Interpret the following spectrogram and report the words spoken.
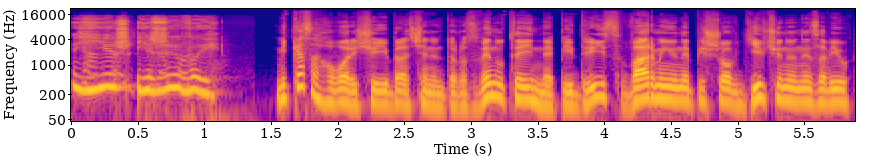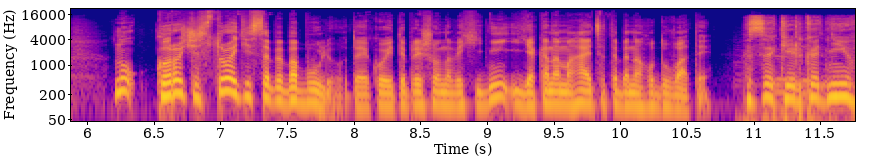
Їж і живи. Мікаса говорить, що її брат ще недорозвинутий, не підріс, в армію не пішов, дівчину не завів. Ну, коротше, строїть із себе бабулю, до якої ти прийшов на вихідні і яка намагається тебе нагодувати. За кілька днів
